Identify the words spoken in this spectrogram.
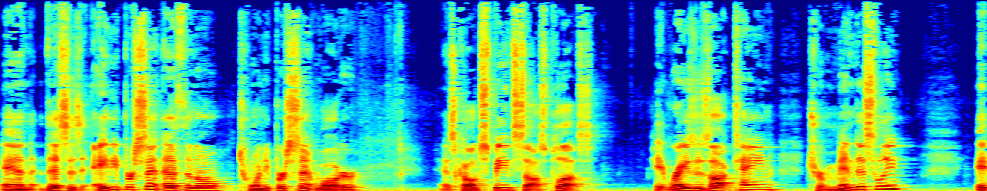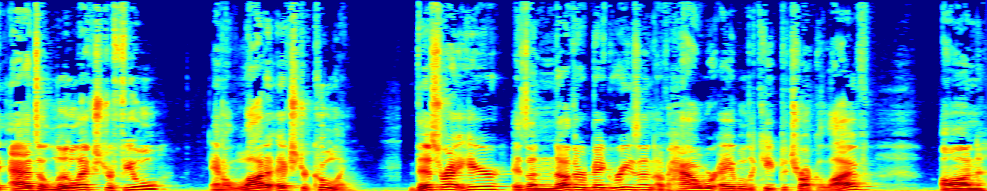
And this is 80% ethanol, 20% water. It's called Speed Sauce Plus. It raises octane tremendously. It adds a little extra fuel and a lot of extra cooling. This right here is another big reason of how we're able to keep the truck alive on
